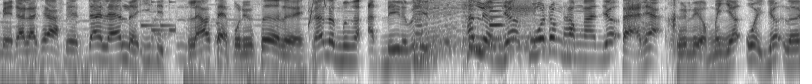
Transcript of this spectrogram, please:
เบสได้แล้วใช่ไหมเบสได้แล้วเหลืออีดิทแล้วแต่โปรดิวเซอร์เลย แล้วแต่มึงอะอัดดีหรือไม่ดีถ้า เหลือเยอะกูก็ต้องทำงานเยอะ แต่อันเนี่ยคือเหลือไม่เยอะ โอ้ยเยอะเลย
